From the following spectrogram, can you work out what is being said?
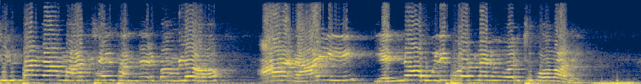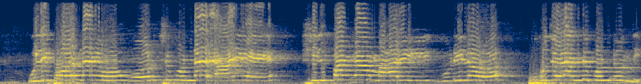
శిల్పంగా మార్చే సందర్భంలో ఆ రాయి ఎన్నో ఉలిపోర్లను ఓర్చుకోవాలి. ఉలిపోర్లను ఓర్చుకున్న రాయే శిల్పంగా మారి గుడిలో పూజలు అందుకుంటుంది.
